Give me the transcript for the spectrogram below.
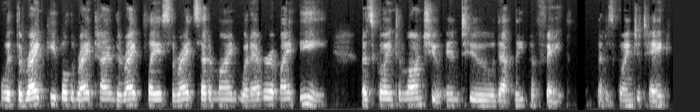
with the right people, the right time, the right place, the right set of mind, whatever it might be, that's going to launch you into that leap of faith that is going to take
